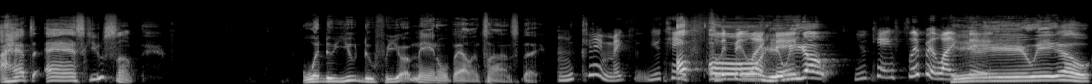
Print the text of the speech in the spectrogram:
I have to ask you something. What do you do for your man on Valentine's Day? Okay, make you can't flip it oh, like here that. Here we go. You can't flip it like that. here we go.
